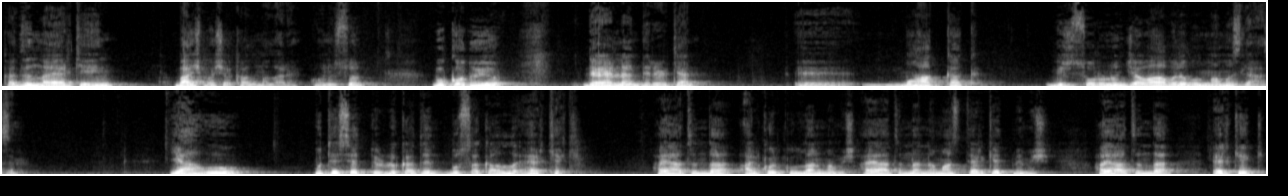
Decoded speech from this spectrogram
kadınla erkeğin baş başa kalmaları konusu. Bu konuyu değerlendirirken e, muhakkak bir sorunun cevabını bulmamız lazım. Yahu bu tesettürlü kadın, bu sakallı erkek hayatında alkol kullanmamış, hayatında namaz terk etmemiş, hayatında erkek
